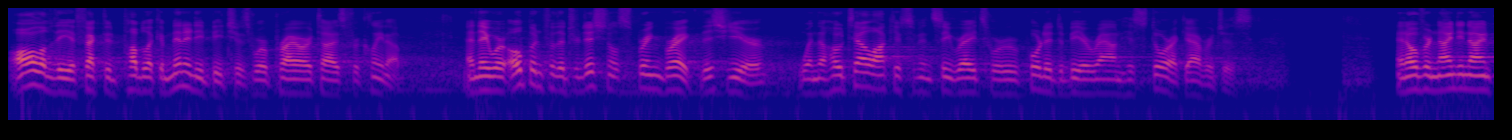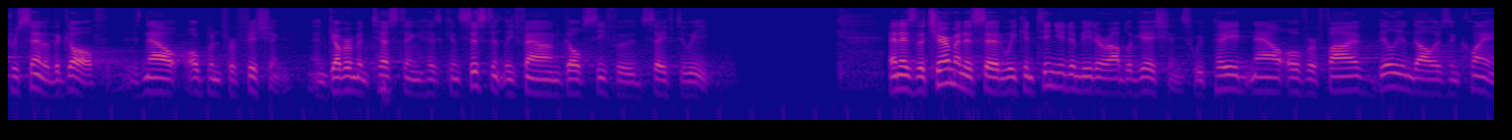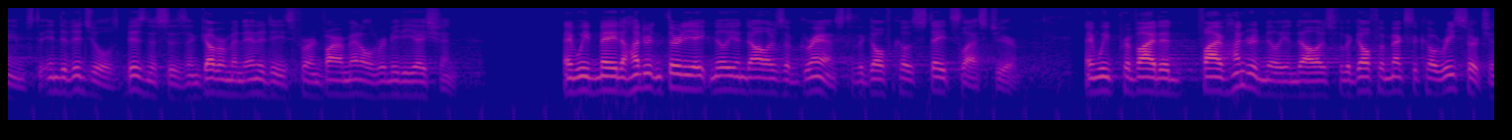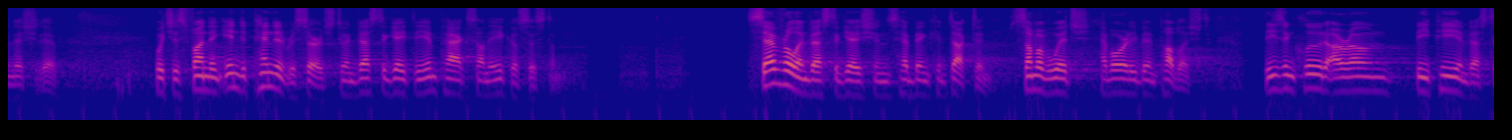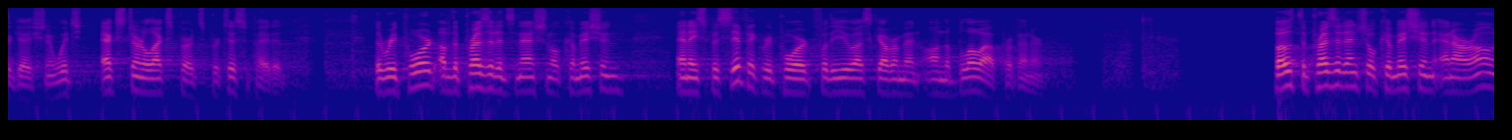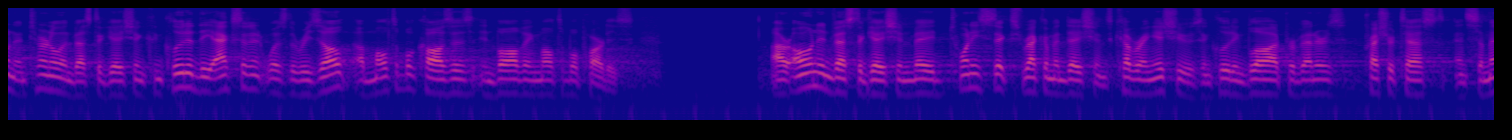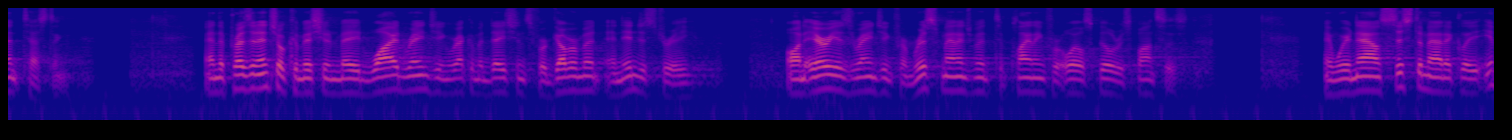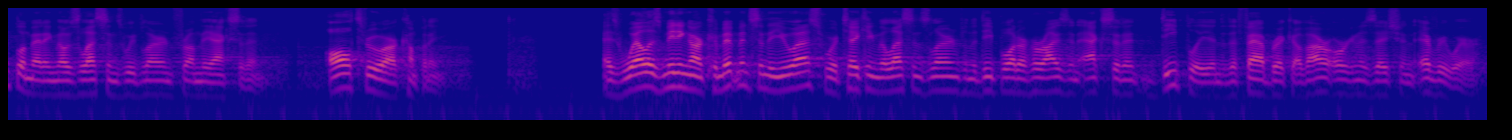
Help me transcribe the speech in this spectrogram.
All of the affected public amenity beaches were prioritized for cleanup, and they were open for the traditional spring break this year when the hotel occupancy rates were reported to be around historic averages. And over 99% of the Gulf is now open for fishing and government testing has consistently found Gulf seafood safe to eat. And as the chairman has said, we continue to meet our obligations. We paid now over $5 billion in claims to individuals, businesses, and government entities for environmental remediation. And we've made $138 million of grants to the Gulf Coast states last year. And we provided $500 million for the Gulf of Mexico Research Initiative which is funding independent research to investigate the impacts on the ecosystem. Several investigations have been conducted, some of which have already been published. These include our own BP investigation, in which external experts participated, the report of the President's National Commission, and a specific report for the U.S. government on the blowout preventer. Both the Presidential Commission and our own internal investigation concluded the accident was the result of multiple causes involving multiple parties. Our own investigation made 26 recommendations covering issues including blowout preventers, pressure tests, and cement testing. And the Presidential Commission made wide ranging recommendations for government and industry on areas ranging from risk management to planning for oil spill responses. And we're now systematically implementing those lessons we've learned from the accident, all through our company. As well as meeting our commitments in the U.S., we're taking the lessons learned from the Deepwater Horizon accident deeply into the fabric of our organization everywhere.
